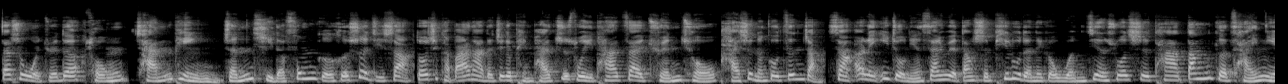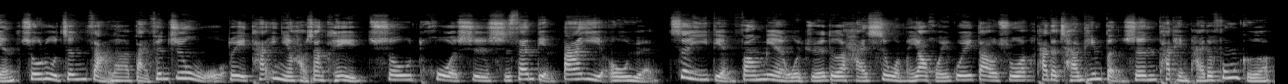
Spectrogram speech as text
但是我觉得，从产品整体的风格和设计上，Dolce Gabbana 的这个品牌之所以它在全球还是能够增长，像二零一九年三月当时披露的那个文件，说是它当个财年收入增长了百分之五，所以它一年好像可以收获是十三点八亿欧元。这一点方面，我觉得还是我们要回归到说，它的产品本身，它品牌的风格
